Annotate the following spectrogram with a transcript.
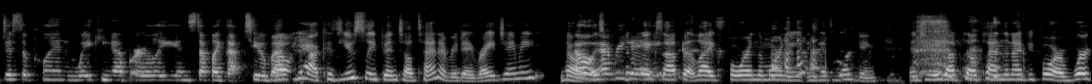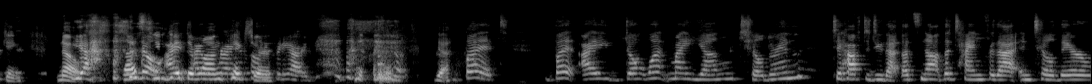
discipline and waking up early and stuff like that too but oh yeah because you sleep until 10 every day right jamie? No oh every day wakes up at like four in the morning and gets working and she was up till 10 the night before working. No yeah that's no, you get the I, wrong I picture. pretty hard. Yeah. But but i don't want my young children to have to do that. That's not the time for that until they're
